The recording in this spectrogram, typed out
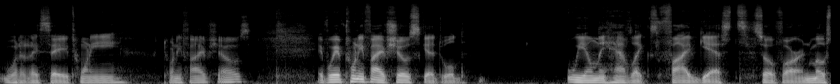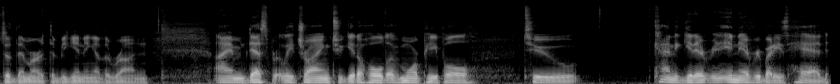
what did I say 20, 25 shows, if we have 25 shows scheduled, we only have like five guests so far, and most of them are at the beginning of the run. I'm desperately trying to get a hold of more people to kind of get every, in everybody's head.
